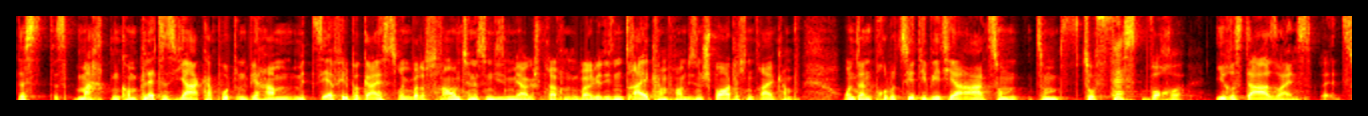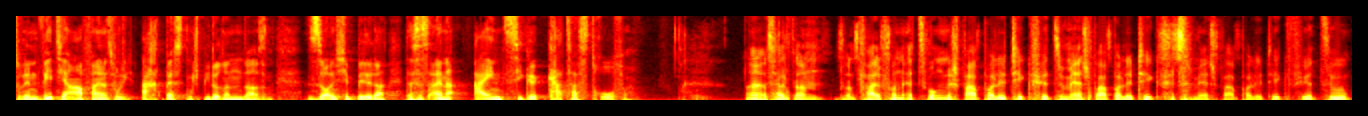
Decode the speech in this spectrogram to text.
das, das macht ein komplettes Jahr kaputt und wir haben mit sehr viel Begeisterung über das Frauentennis in diesem Jahr gesprochen, weil wir diesen Dreikampf haben, diesen sportlichen Dreikampf. Und dann produziert die WTA zum, zum, zur Festwoche ihres Daseins, äh, zu den WTA-Finals, wo die acht besten Spielerinnen da sind. Solche Bilder, das ist eine einzige Katastrophe. Ja, ist halt so ein, so ein Fall von erzwungene Sparpolitik führt zu mehr Sparpolitik, führt zu mehr Sparpolitik, führt zu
